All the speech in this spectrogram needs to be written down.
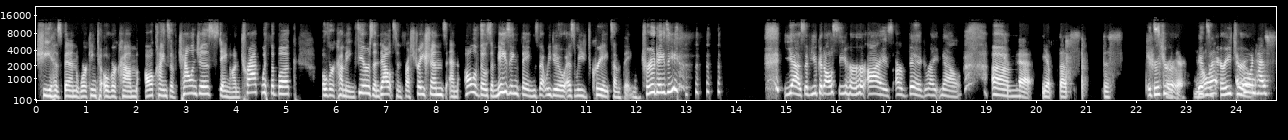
She has been working to overcome all kinds of challenges, staying on track with the book, overcoming fears and doubts and frustrations, and all of those amazing things that we do as we create something. True, Daisy? yes, if you could all see her, her eyes are big right now. Um, yeah, yep, that's this. It's true. Right you know it's what? very true. Everyone has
